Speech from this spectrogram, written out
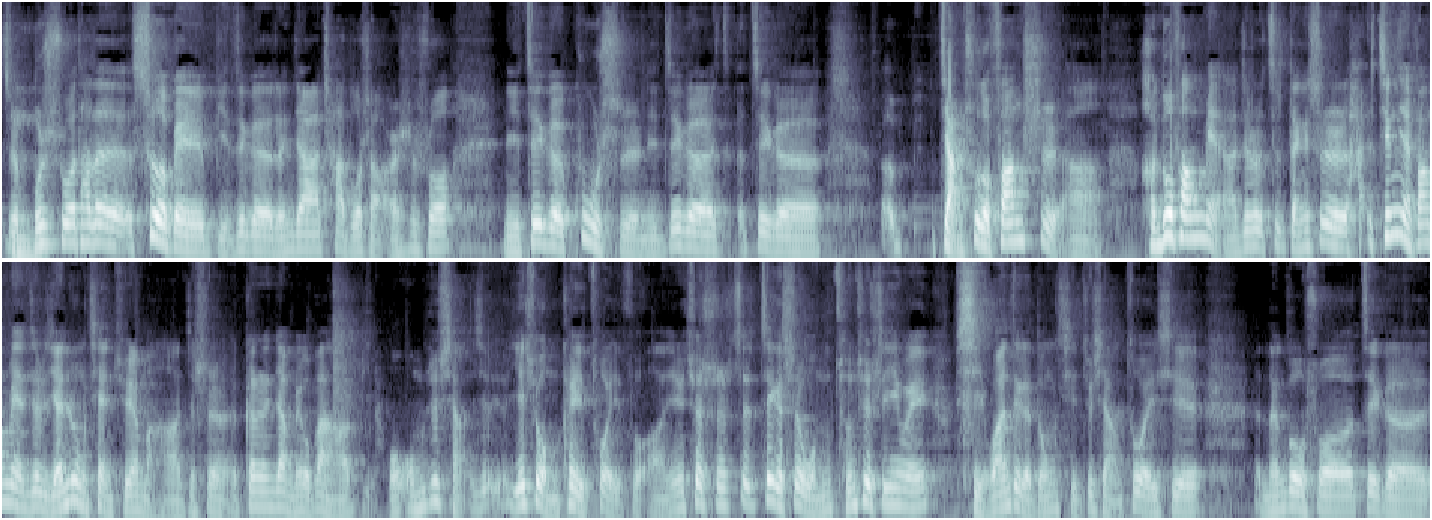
就不是说它的设备比这个人家差多少，而是说你这个故事，你这个这个呃讲述的方式啊，很多方面啊，就是就等于是还经验方面就是严重欠缺嘛啊，就是跟人家没有办法比。我我们就想，也也许我们可以做一做啊，因为确实这这个是我们纯粹是因为喜欢这个东西，就想做一些。能够说这个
